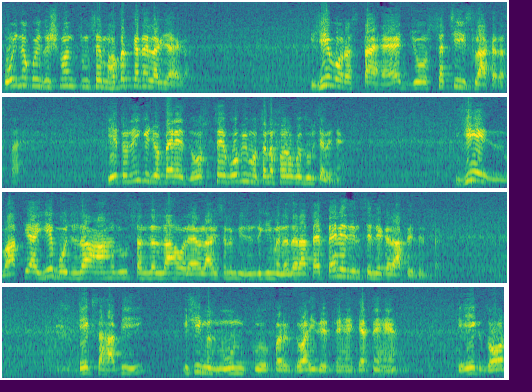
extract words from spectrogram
کوئی نہ کوئی دشمن تم سے محبت کرنے لگ جائے گا۔ یہ وہ رستہ ہے جو سچی اصلاح کا رستہ ہے۔ یہ تو نہیں کہ جو پہلے دوست تھے وہ بھی متنفروں کو دور چلے جائیں۔ یہ واقعہ، یہ موجودہ حضور صلی اللہ علیہ وسلم کی زندگی میں نظر آتا ہے پہلے دن سے لے کر آخری دن تک۔ ایک صحابی اسی مضمون پر گواہی دیتے ہیں، کہتے ہیں کہ ایک دور،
